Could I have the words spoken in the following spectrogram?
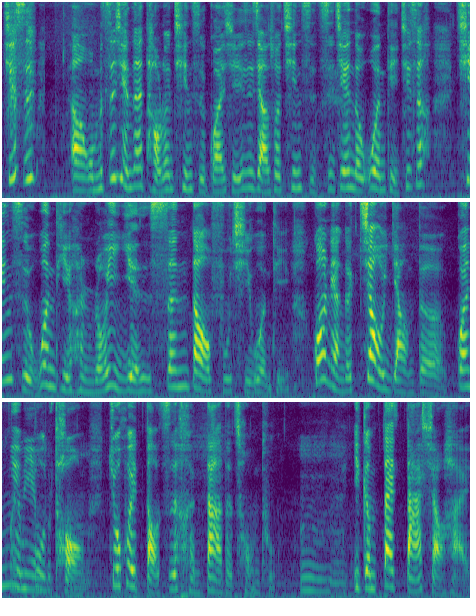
其实，呃，我们之前在讨论亲子关系，一直讲说亲子之间的问题，其实亲子问题很容易延伸到夫妻问题，光两个教养的观念不同，就会导致很大的冲突。嗯，一个带打小孩。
